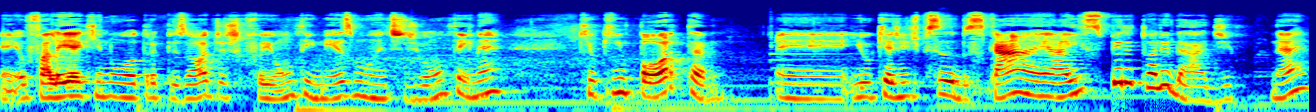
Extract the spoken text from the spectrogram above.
É, eu falei aqui no outro episódio, acho que foi ontem mesmo, antes de ontem, né? Que o que importa é, e o que a gente precisa buscar é a espiritualidade, né?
